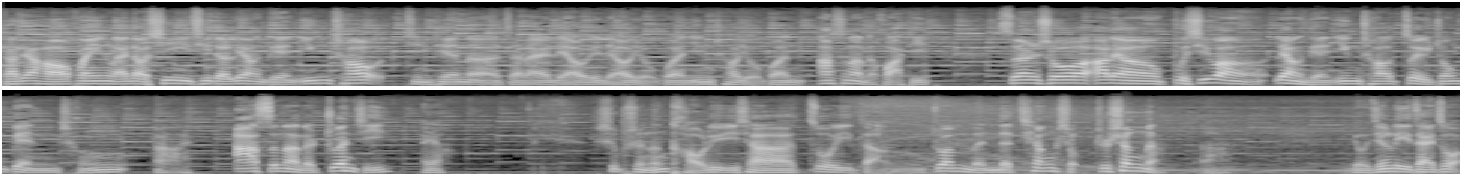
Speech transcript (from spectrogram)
大家好，欢迎来到新一期的亮点英超。今天呢，再来聊一聊有关英超、有关阿森纳的话题。虽然说阿亮不希望亮点英超最终变成啊阿森纳的专辑，哎呀，是不是能考虑一下做一档专门的枪手之声呢？啊，有精力在做。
